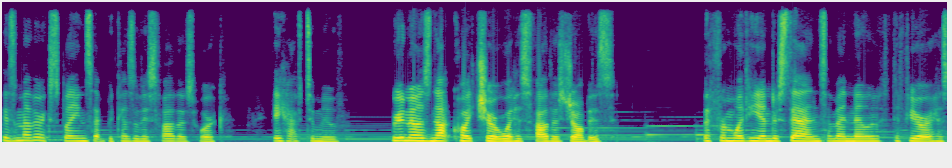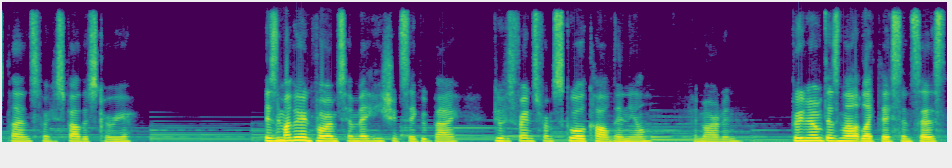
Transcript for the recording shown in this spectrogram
His mother explains that because of his father's work, they have to move. Bruno is not quite sure what his father's job is, but from what he understands, a man known the Fuhrer has plans for his father's career. His mother informs him that he should say goodbye to his friends from school called Daniel and Martin. Bruno does not like this and says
